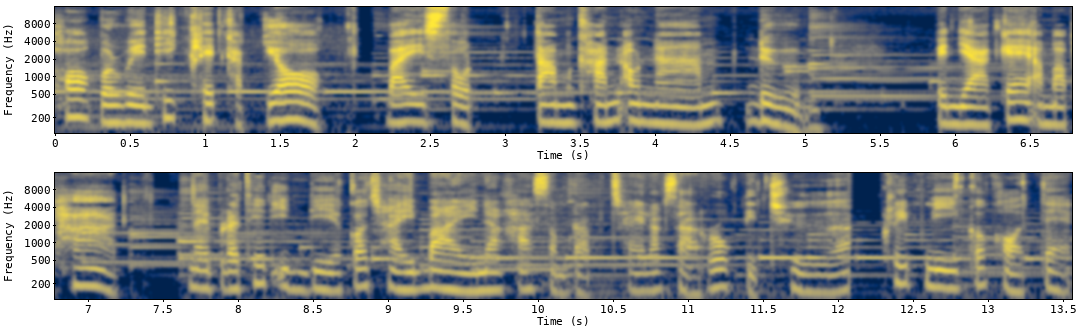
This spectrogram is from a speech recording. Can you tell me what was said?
พอกบริเวณที่เคล็ดขัดยอก ใบสดตำคั้นเอาน้ำดื่ม เป็นยาแก้อัมาพาต ในประเทศอินเดียก็ใช้ใบนะคะสำหรับใช้รักษาโรคติดเชื้อ คลิปนี้ก็ขอแจก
